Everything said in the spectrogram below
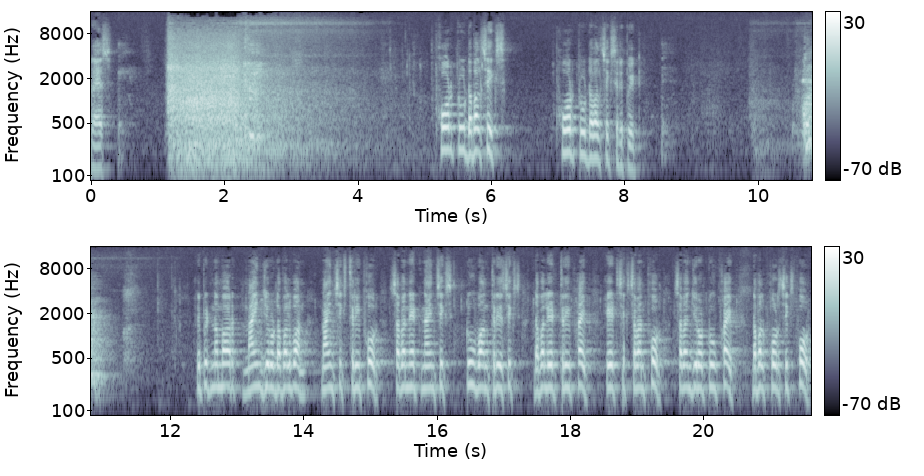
press four two double six four two double six repeat repeat number nine zero double one nine six three four seven eight nine six two one three six double eight three five eight six seven four seven zero two five double four six four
